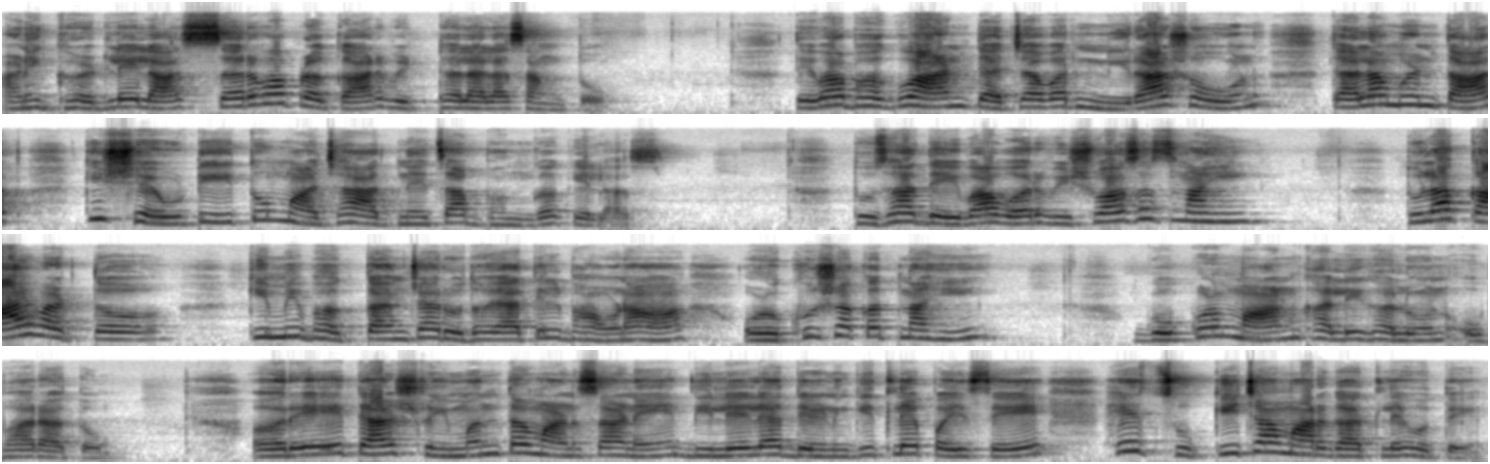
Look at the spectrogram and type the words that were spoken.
आणि घडलेला सर्व प्रकार विठ्ठलाला सांगतो. तेव्हा भगवान त्याच्यावर निराश होऊन त्याला म्हणतात की शेवटी तू माझ्या आज्ञेचा भंग केलास. तुझा देवावर विश्वासच नाही. तुला काय वाटतं की मी भक्तांच्या हृदयातील भावना ओळखू शकत नाही? गोकुळ मान खाली घालून उभा राहतो. अरे त्या श्रीमंत माणसाने दिलेल्या देणगीतले पैसे हे चुकीच्या मार्गातले होते.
